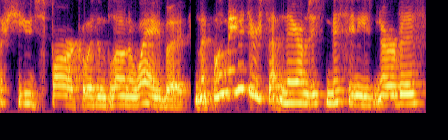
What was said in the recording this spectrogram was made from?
a huge spark. I wasn't blown away, but I'm like, well, maybe there's something there. I'm just missing. He's nervous,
